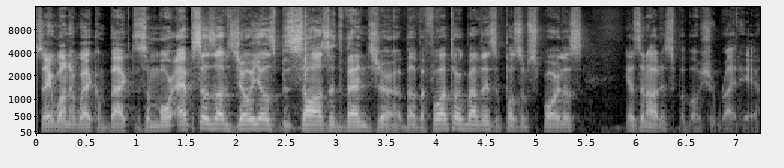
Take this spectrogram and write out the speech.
Say one and welcome back to some more episodes of JoJo's Bizarre Adventure. But before I talk about this and some spoilers, here's an artist promotion right here.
